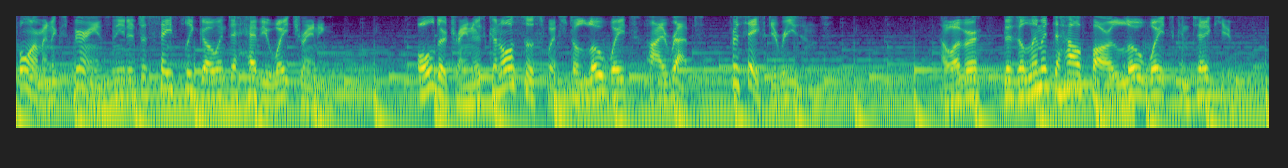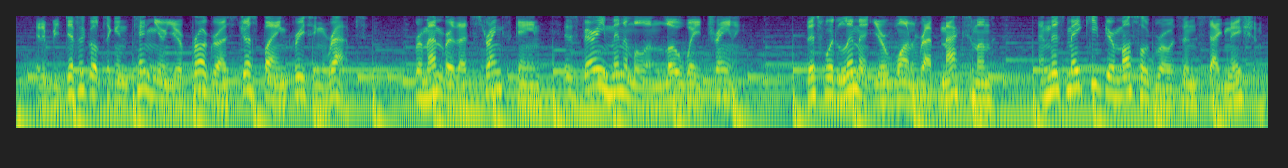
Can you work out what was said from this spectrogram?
form and experience needed to safely go into heavy weight training. Older trainers can also switch to low weights, high reps for safety reasons. However, there's a limit to how far low weights can take you. It'd be difficult to continue your progress just by increasing reps. Remember that strength gain is very minimal in low weight training. This would limit your 1 rep maximum, and this may keep your muscle growth in stagnation.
